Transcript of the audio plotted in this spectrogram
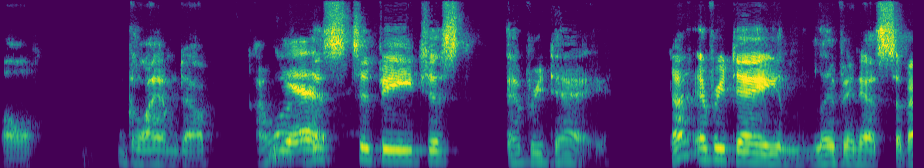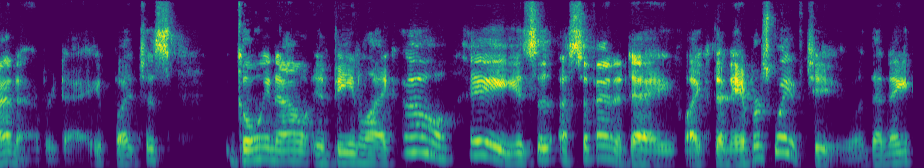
all glammed up i want Yes. this to be just every day. Not every day living as savannah every day but just going out and being like oh hey it's a, a savannah day. Like the neighbors wave to you and then they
